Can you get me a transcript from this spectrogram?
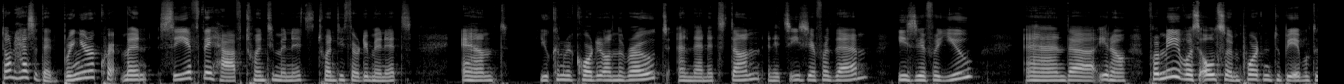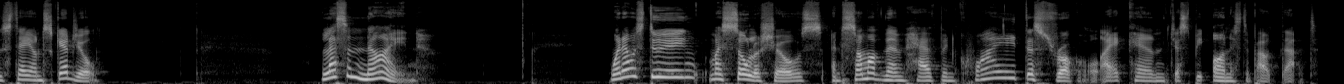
don't hesitate. Bring your equipment, see if they have 20 minutes, 20, 30 minutes, and you can record it on the road, and then it's done, and it's easier for them, easier for you. And, uh, you know, for me, it was also important to be able to stay on schedule. Lesson nine. When I was doing my solo shows, and some of them have been quite a struggle, I can just be honest about that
